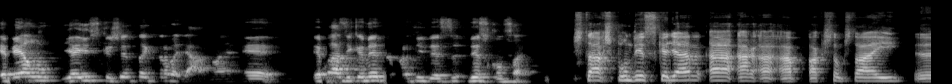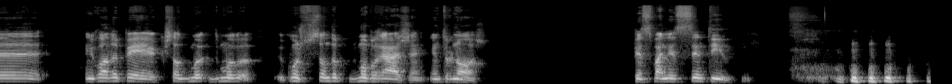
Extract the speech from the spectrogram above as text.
é belo e é isso que a gente tem que trabalhar, não é? É, é basicamente a partir desse, desse conceito. Está a responder, se calhar, à, à, à questão que está aí uh, em rodapé, a questão de uma, de uma construção de uma barragem entre nós. Penso vai nesse sentido.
